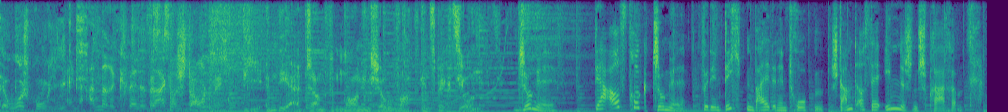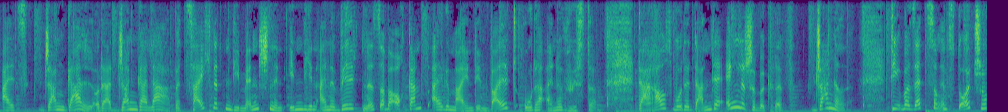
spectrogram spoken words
der Ursprung liegt. Eine andere Quelle Das ist sagt. erstaunlich. Die MDR Jump Morning Show Wortinspektion. Dschungel. Der Ausdruck Dschungel für den dichten Wald in den Tropen stammt aus der indischen Sprache. Als Jangal oder Jangala bezeichneten die Menschen in Indien eine Wildnis, aber auch ganz allgemein den Wald oder eine Wüste. Daraus wurde dann der englische Begriff Jungle. Die Übersetzung ins Deutsche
